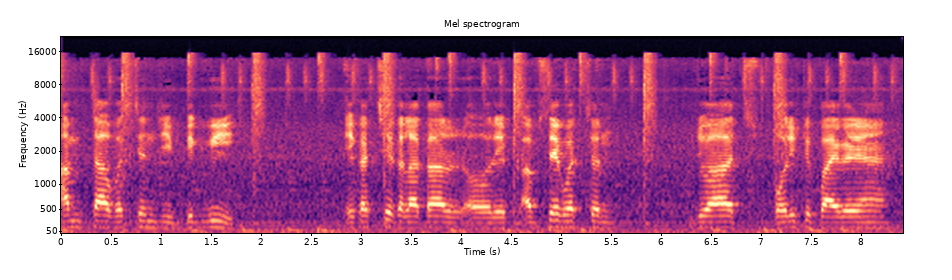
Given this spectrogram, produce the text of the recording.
अमिताभ बच्चन जी, बिग बी एक अच्छे कलाकार और एक अभिषेक बच्चन जो आज पॉजिटिव पाए गए हैं।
